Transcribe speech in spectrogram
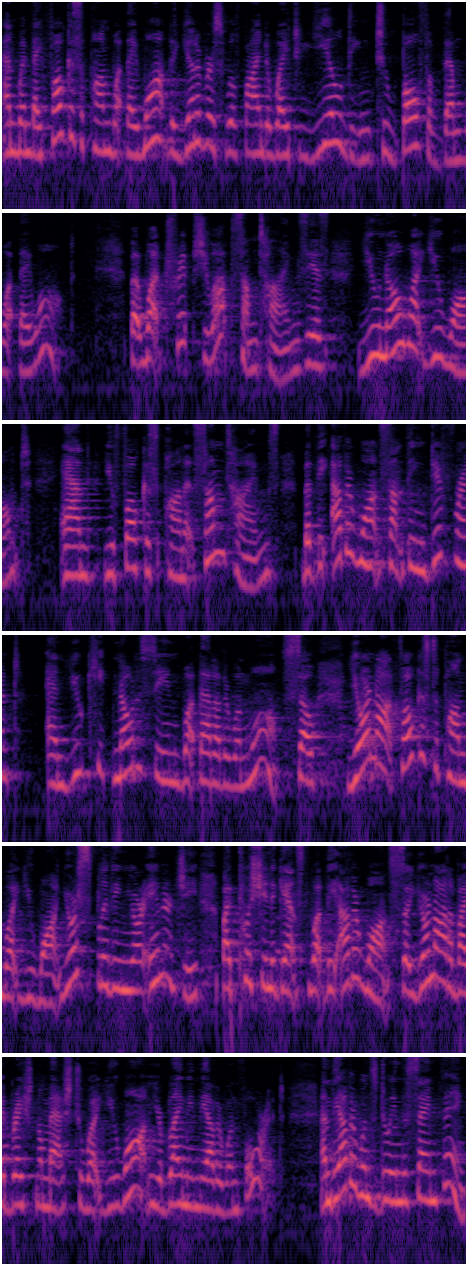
And when they focus upon what they want, the universe will find a way to yielding to both of them what they want. But what trips you up sometimes is you know what you want and you focus upon it sometimes, but the other wants something different and you keep noticing what that other one wants. So you're not focused upon what you want. You're splitting your energy by pushing against what the other wants. So you're not a vibrational match to what you want, and you're blaming the other one for it. And the other one's doing the same thing.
